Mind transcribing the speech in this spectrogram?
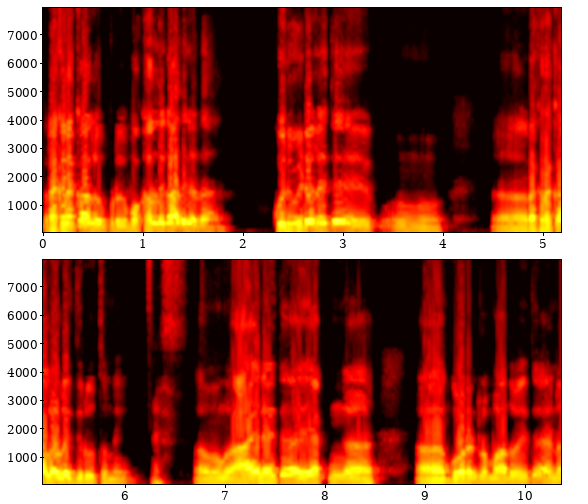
రకరకాలు ఇప్పుడు ఒకళ్ళది కాదు కదా. కొన్ని వీడియోలు అయితే రకరకాల వాళ్ళు తిరుగుతున్నాయి. ఆయన అయితే ఏకంగా గోరంట్ల మాధవ్ అయితే ఆయన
